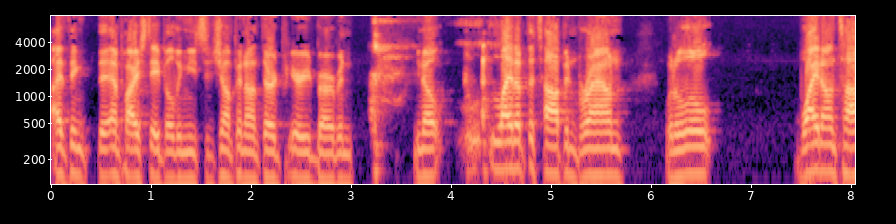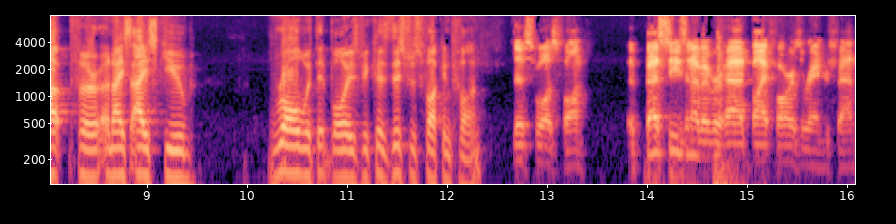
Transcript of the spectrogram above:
I think the Empire State Building needs to jump in on third period bourbon. You know, light up the top in brown with a little white on top for a nice ice cube. Roll with it, boys, because this was fucking fun. This was fun. The best season I've ever had by far as a Rangers fan.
